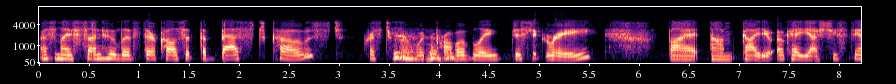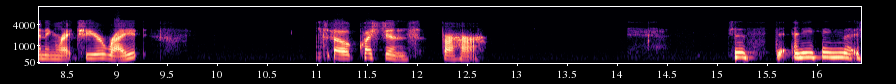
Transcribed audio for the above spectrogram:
as my son who lives there calls it the best coast. Christopher would probably disagree, but um, got you. Okay, yes, she's standing right to your right. So, questions for her? Just anything that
